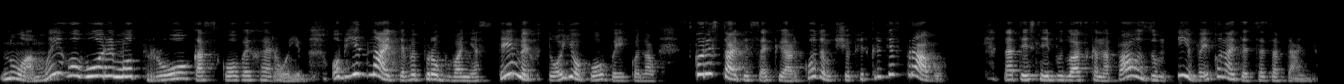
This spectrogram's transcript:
Ну, а ми говоримо про казкових героїв. Об'єднайте випробування з тими, хто його виконав. Скористайтеся QR-кодом, щоб відкрити вправу. Натисніть, будь ласка, на паузу і виконайте це завдання.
